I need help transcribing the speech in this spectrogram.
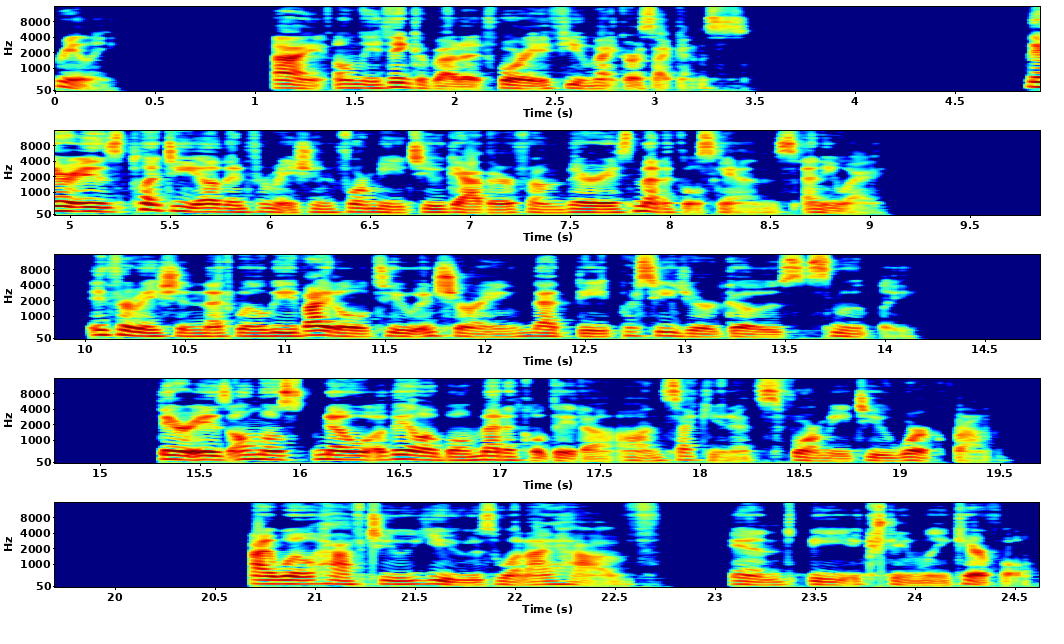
Really. I only think about it for a few microseconds. There is plenty of information for me to gather from various medical scans, anyway. Information that will be vital to ensuring that the procedure goes smoothly. There is almost no available medical data on SecUnits for me to work from. I will have to use what I have and be extremely careful.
